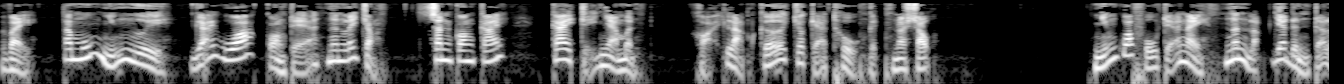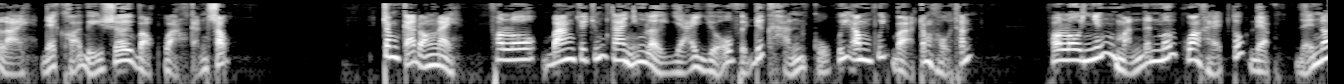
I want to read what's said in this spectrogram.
Vậy, ta muốn những người gái quá còn trẻ nên lấy chồng, sanh con cái, cai trị nhà mình, khỏi làm cớ cho kẻ thù nghịch nói xấu. Những quá phụ trẻ này nên lập gia đình trở lại để khỏi bị rơi vào hoàn cảnh xấu. Trong cả đoạn này, Phaolô ban cho chúng ta những lời dạy dỗ về đức hạnh của quý ông quý bà trong hội thánh – Phaolô nhấn mạnh đến mối quan hệ tốt đẹp để nó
